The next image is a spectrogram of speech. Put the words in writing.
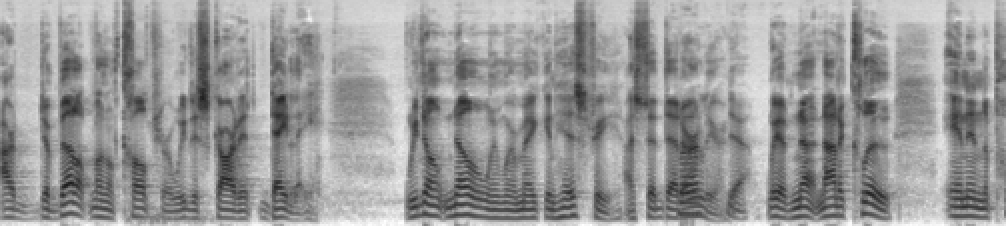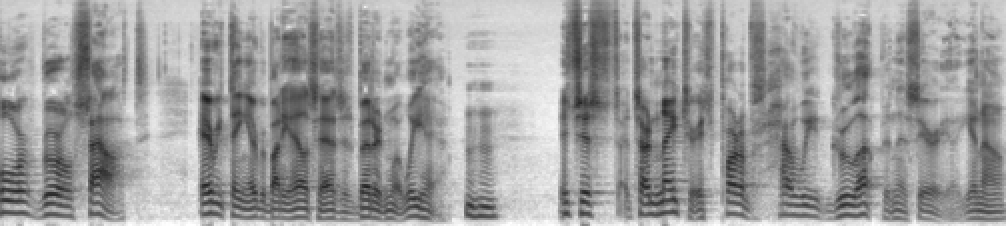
our developmental culture. We discard it daily. We don't know when we're making history. I said that Well, earlier. yeah. we have not not a clue. And in the poor rural South, everything everybody else has is better than what we have. Mm-hmm. It's just it's our nature. It's part of how we grew up in this area. You know.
